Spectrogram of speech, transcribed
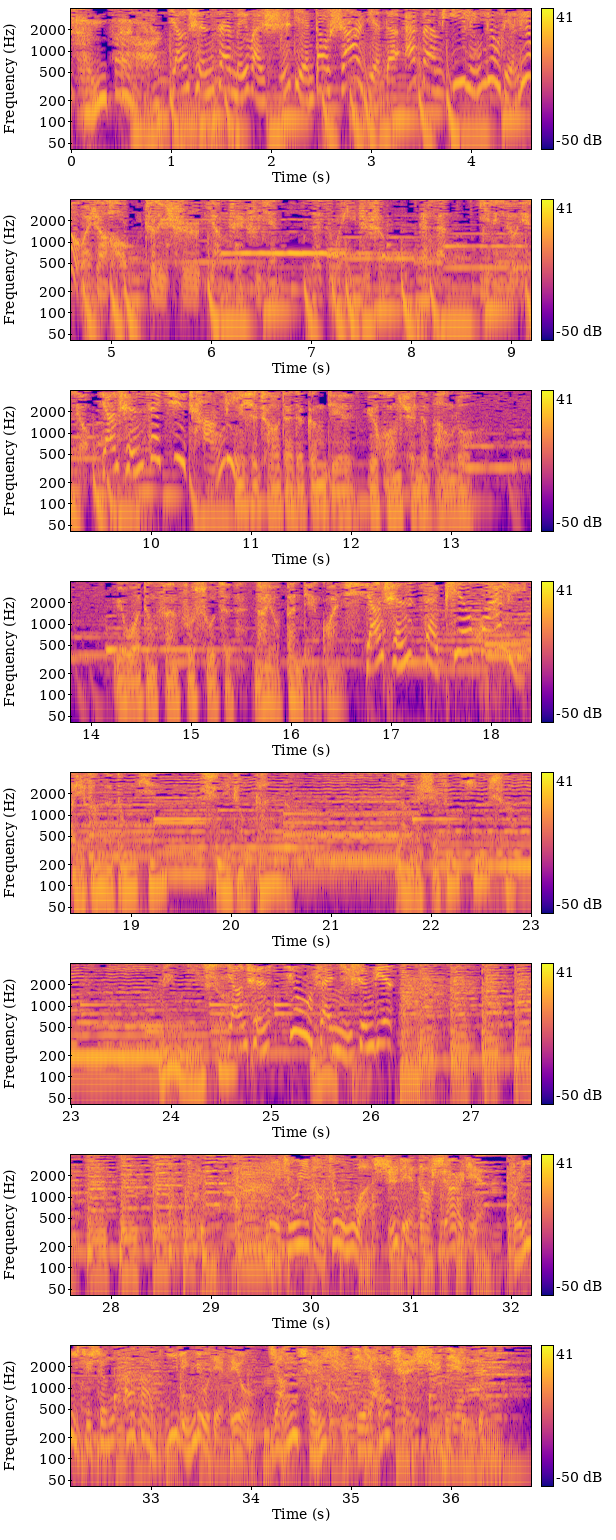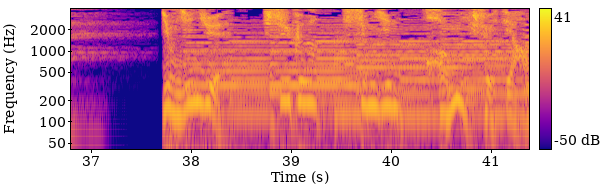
晨在哪儿？杨晨在每晚十点到十二点的 FM 一零六点六。晚上好，这里是杨晨时间，来自文艺之声 FM 一零六点六。杨晨在剧场里。那些朝代的更迭与皇权的旁落，与我等凡夫俗子哪有半点关系？杨晨在片花里。北方的冬天是那种干冷，冷得十分清澈，没有泥沙。杨晨就在你身边。周一到周五晚十点到十二点，文艺之声 FM 一零六点六，杨晨时间，杨晨时间，用音乐、诗歌、声音哄你睡觉。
